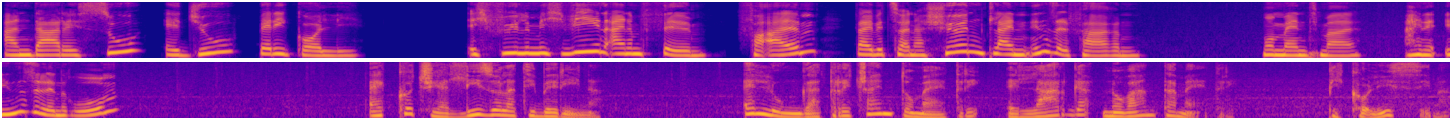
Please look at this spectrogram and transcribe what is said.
Andare su e giù per i colli. Ich fühle mich wie in einem Film, vor allem, weil wir zu einer schönen kleinen Insel fahren. Moment mal, eine Insel in Rom? Eccoci all'isola Tiberina. È lunga 300 metri e larga 90 metri. Piccolissima.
